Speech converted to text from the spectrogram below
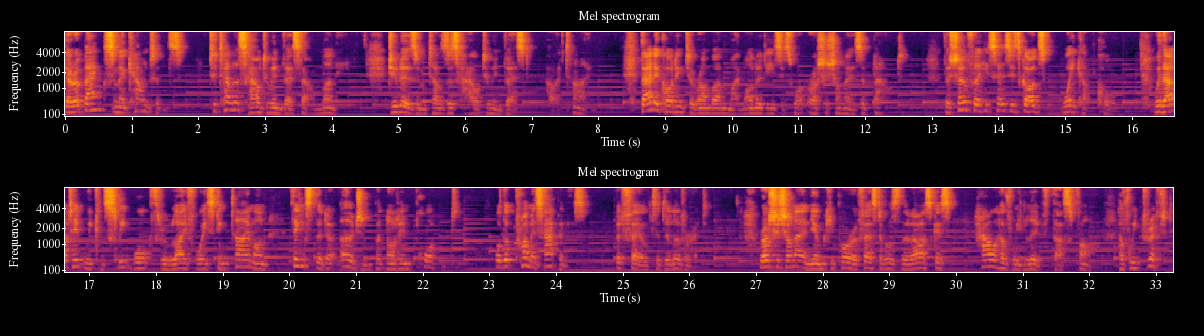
There are banks and accountants to tell us how to invest our money. Judaism tells us how to invest our time. That, according to Rambam Maimonides, is what Rosh Hashanah is about. The shofar, he says, is God's wake up call. Without it, we can sleepwalk through life, wasting time on things that are urgent but not important, or that promise happiness but fail to deliver it. Rosh Hashanah and Yom Kippur are festivals that ask us, how have we lived thus far? Have we drifted?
